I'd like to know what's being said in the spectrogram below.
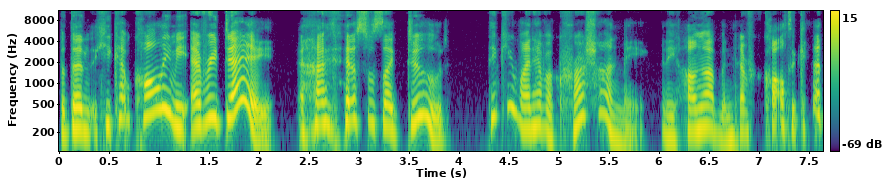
But then he kept calling me every day, and I just was like, "Dude, I think you might have a crush on me." And he hung up and never called again.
